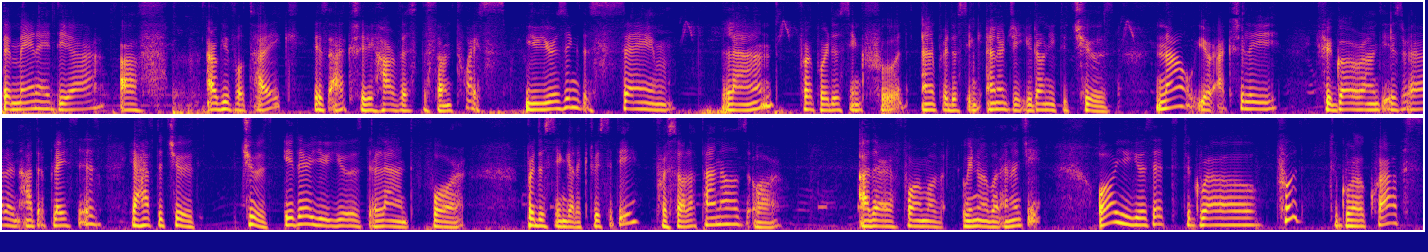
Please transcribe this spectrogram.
The main idea of agrivoltaic is actually harvest the sun twice. You're using the same land for producing food and producing energy. You don't need to choose. Now you're actually if you go around Israel and other places, you have to choose. Choose either you use the land for producing electricity, for solar panels or other form of renewable energy, or you use it to grow food, to grow crops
